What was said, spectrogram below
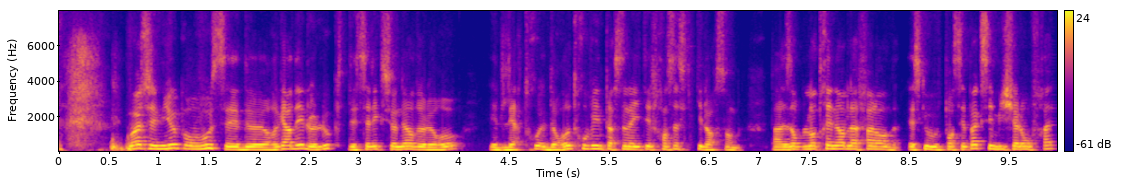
Moi j'ai mieux pour vous, c'est de regarder le look des sélectionneurs de l'Euro et de, les retrou- de retrouver une personnalité française qui leur ressemble. Par exemple, l'entraîneur de la Finlande, est-ce que vous pensez pas que c'est Michel Onfray?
